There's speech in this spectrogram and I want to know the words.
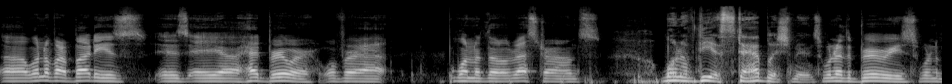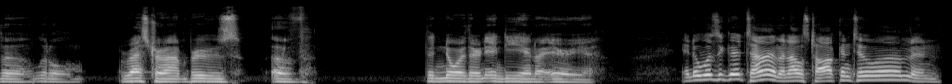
uh, one of our buddies is a uh, head brewer over at one of the restaurants, one of the establishments, one of the breweries, one of the little restaurant brews of the northern Indiana area. And it was a good time, and I was talking to him, and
